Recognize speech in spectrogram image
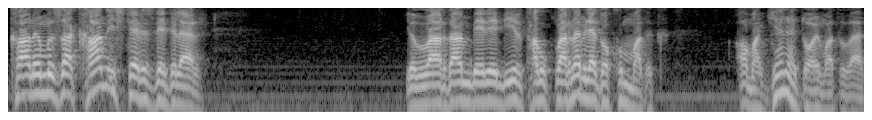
Kanımıza kan isteriz dediler. Yıllardan beri bir tavuklarına bile dokunmadık. Ama gene doymadılar.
